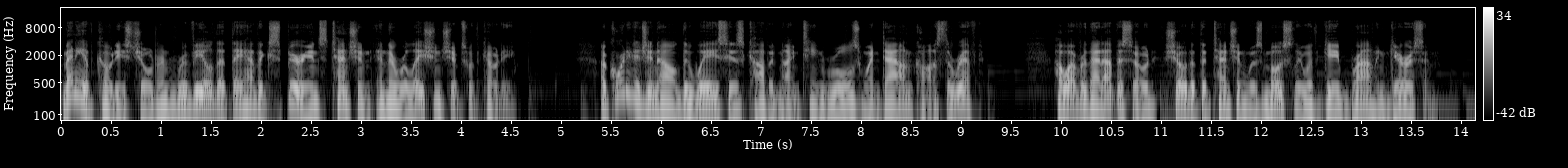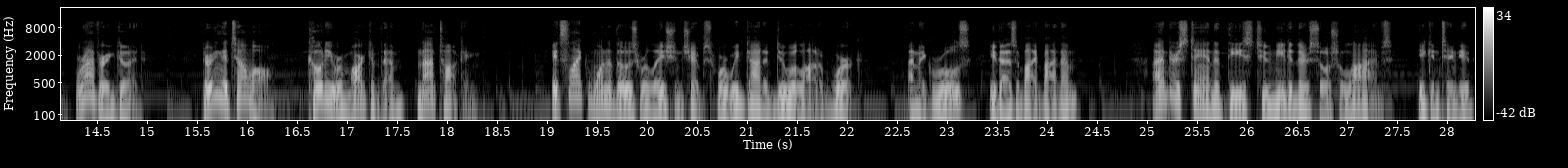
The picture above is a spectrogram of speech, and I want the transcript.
many of Kody's children revealed that they have experienced tension in their relationships with Kody. According to Janelle, the ways his COVID 19 rules went down caused the rift. However, that episode showed that the tension was mostly with Gabe Brown and Garrison. We're not very good. During the tell all, Kody remarked of them not talking. It's like one of those relationships where we'd gotta do a lot of work. I make rules, you guys abide by them. I understand that these two needed their social lives, he continued.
